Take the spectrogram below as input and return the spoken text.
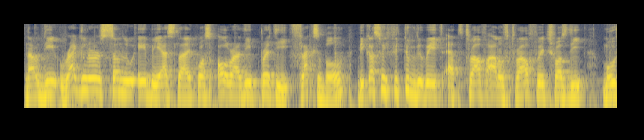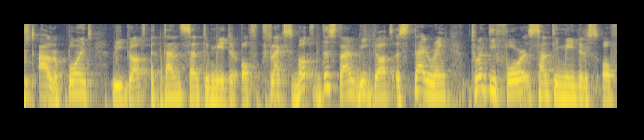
Now the regular Sunlu ABS like was already pretty flexible because if we took the weight at 12 out of 12, which was the most outer point, we got a 10 centimeter of flex. But this time we got a staggering 24 centimeters of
